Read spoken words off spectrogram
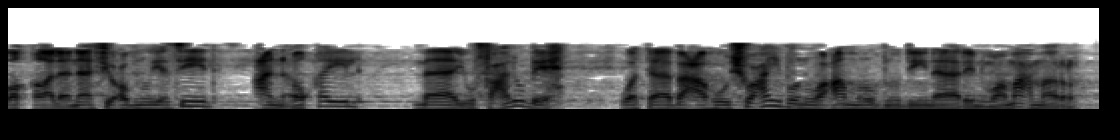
وقال نافع بن يزيد عن عقيل ما يفعل به وتابعه شعيب وعمر بن دينار ومعمر.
